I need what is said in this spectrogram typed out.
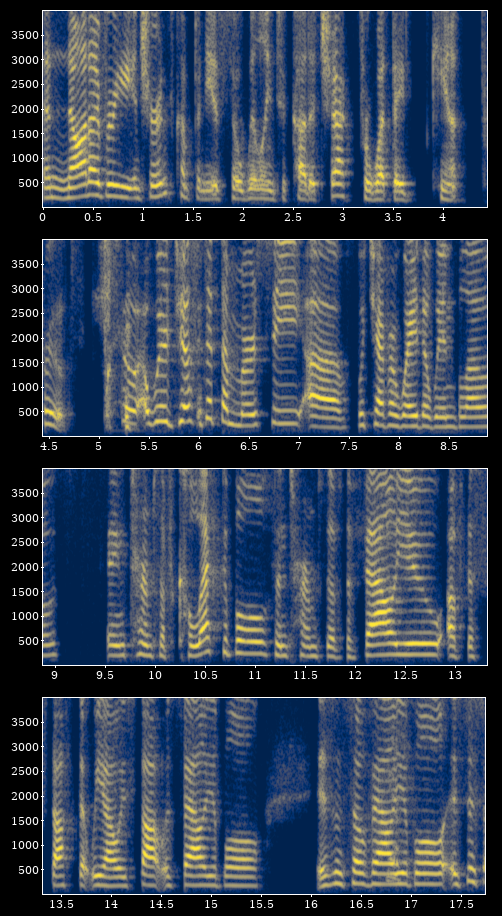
And not every insurance company is so willing to cut a check for what they can't prove. so uh, we're just at the mercy of whichever way the wind blows in terms of collectibles, in terms of the value of the stuff that we always thought was valuable isn't so valuable. Yes. Is this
